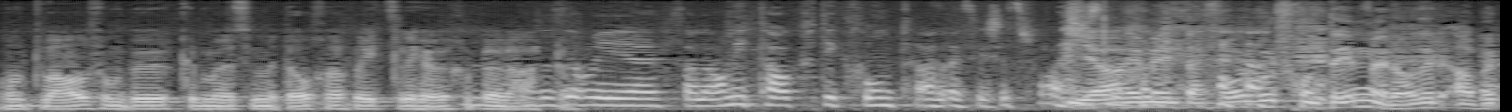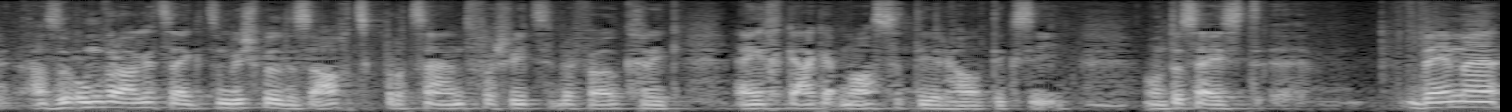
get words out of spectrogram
und die Wahl vom Bürger müssen wir doch ein bisschen höher also bewerten. Also so wie eine Salamitaktik kommt, also es ist jetzt falsch. Ja, ich meine, der Vorwurf kommt immer, oder? Aber also Umfragen zeigen zum Beispiel, dass 80 Prozent der Schweizer Bevölkerung eigentlich gegen die Massentierhaltung sind. Und das heisst, wenn man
